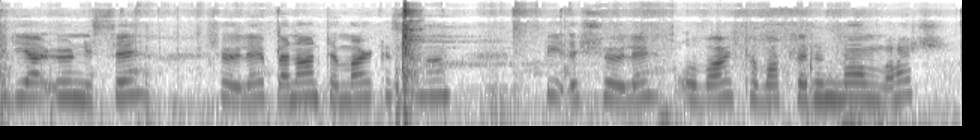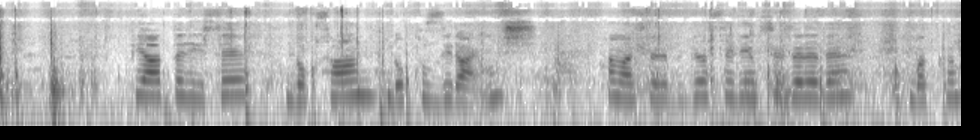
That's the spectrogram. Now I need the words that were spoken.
Bir diğer ürün ise şöyle Benante markasının bir de şöyle oval tabaklarından var. Fiyatları ise 99 liraymış. Hemen şöyle bir göstereyim sizlere de. Bakın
